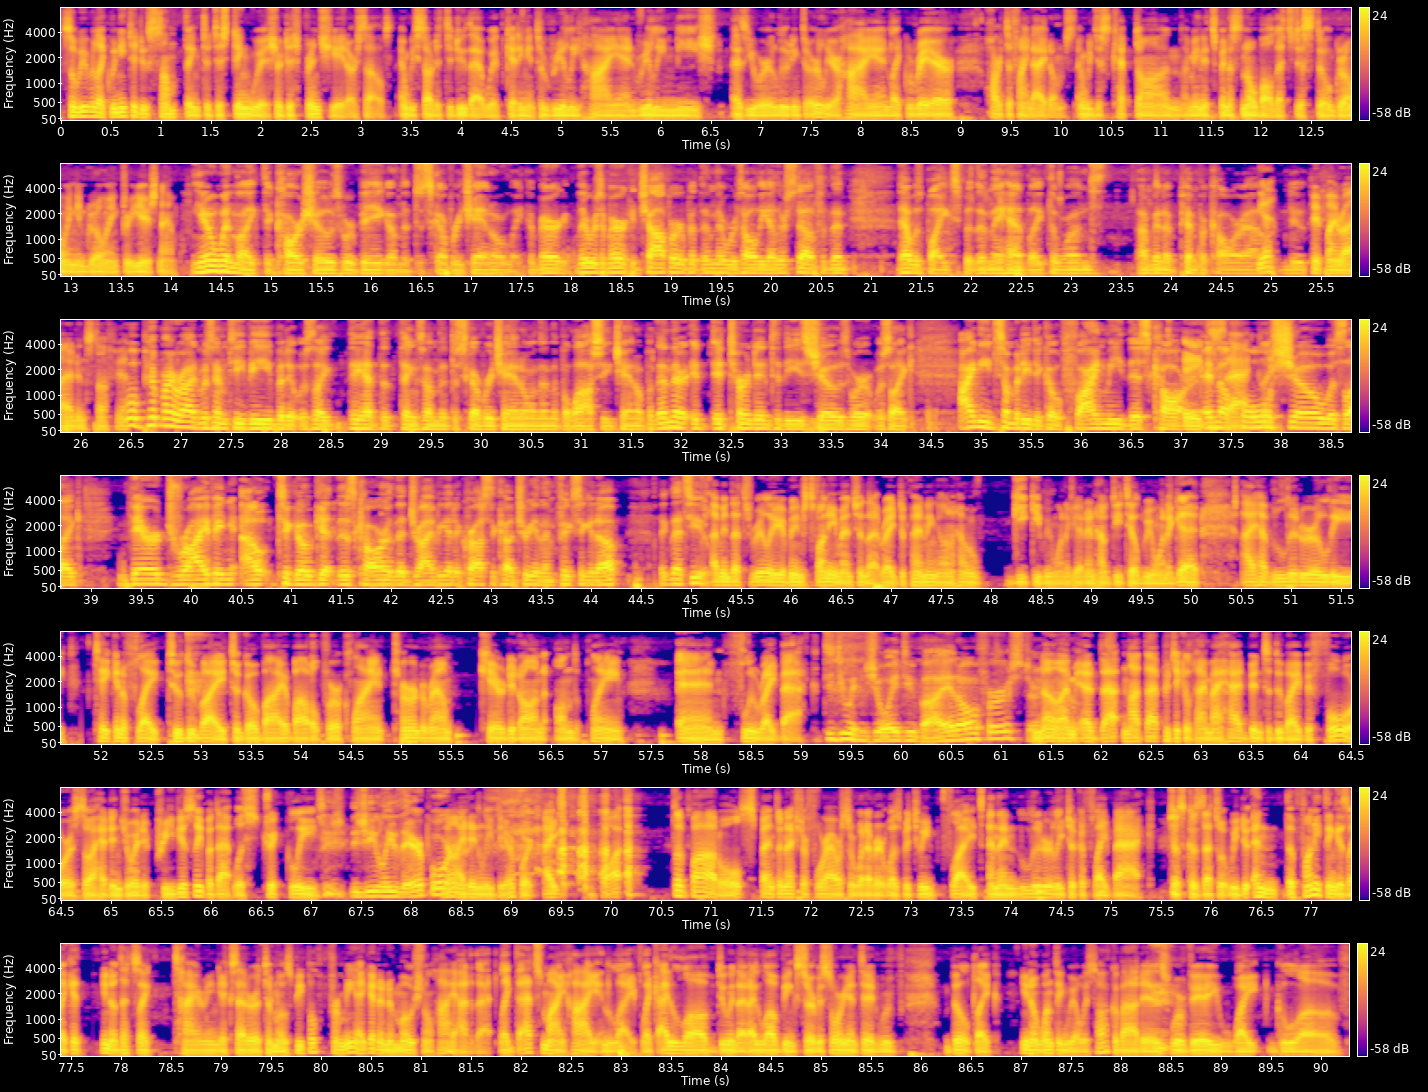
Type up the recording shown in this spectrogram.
So we were like we need to do something to distinguish or differentiate ourselves. And we started to do that with getting into really high end really niche as you were alluding to earlier high end like rare hard to find items. And we just kept on. I mean it's been a snowball that's just still growing and growing for years now. You know when like the car shows were big on the Discovery Channel, like American, there was American Chopper, but then there was all the other stuff, and then that was bikes, but then they had like the ones I'm gonna pimp a car out. yeah and do. pimp my ride and stuff yeah Well, Pimp My Ride was MTV, but it was like they had the things on the Discovery Channel and then the Velocity Channel. But then there, it, it turned into these shows where it was like, I need somebody to go find me this car, and the whole show was like they're driving out to go get this car, then driving it across the country and then fixing it up. Like that's you. I mean, that's really, I mean, it's funny you mentioned that, right? Depending on how geeky we want to get and how detailed we want to get. I have literally taken a flight to Dubai to go buy a bottle for a client, turned around, carried it on on the plane, and flew right back. Did you enjoy Dubai at all first? Or? No, I mean at that not that particular time. I had been to Dubai before, so I had enjoyed it previously, but that was strictly Did you leave the airport? no. or- I didn't leave the airport. I bought the bottle, spent an extra four hours or whatever it was between flights, and then literally took a flight back just because that's what we do. And the funny thing is, like, it, you know, that's like tiring, et cetera, to most people. For me, I get an emotional high out of that. Like, that's my high in life. Like, I love doing that. I love being service oriented. We've built like, you know, one thing we always talk about is we're very white glove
